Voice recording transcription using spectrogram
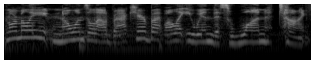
Normally, no one's allowed back here, but I'll let you in this one time.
